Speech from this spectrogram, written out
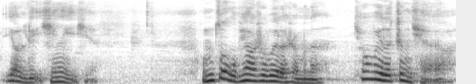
要理性一些。我们做股票是为了什么呢？就为了挣钱啊。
